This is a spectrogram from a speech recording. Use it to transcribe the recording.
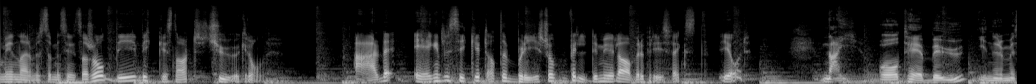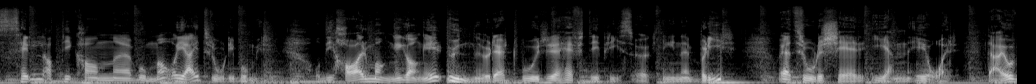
min nærmeste bensinstasjon de bikker snart 20 kroner. Er det egentlig sikkert at det blir så veldig mye lavere prisvekst i år? Nei, og TBU innrømmer selv at de kan eh, bomme, og jeg tror de bommer. Og de har mange ganger undervurdert hvor heftig prisøkningene blir, og jeg tror det skjer igjen i år. Det er jo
